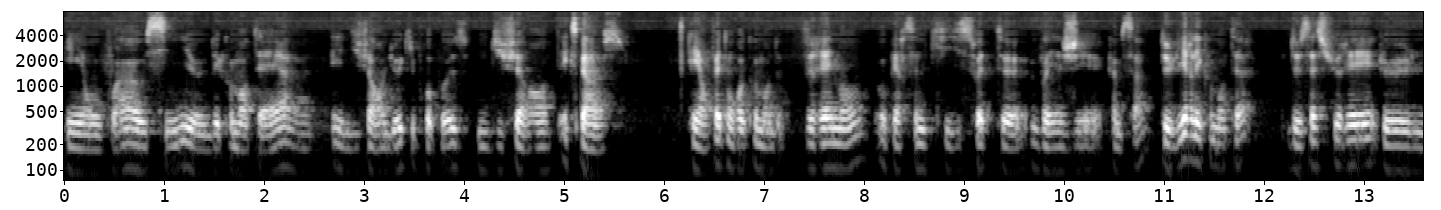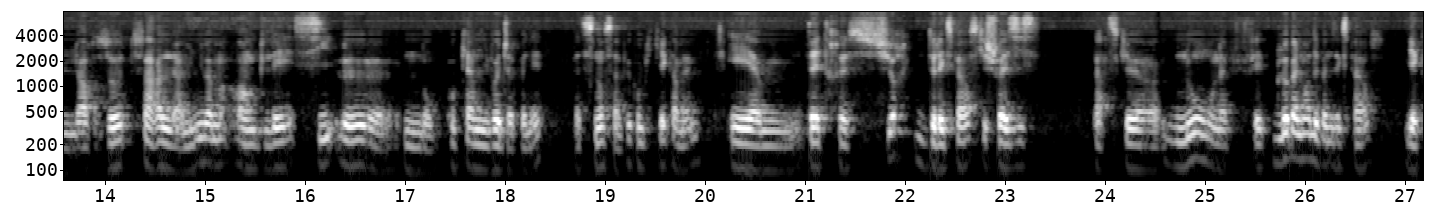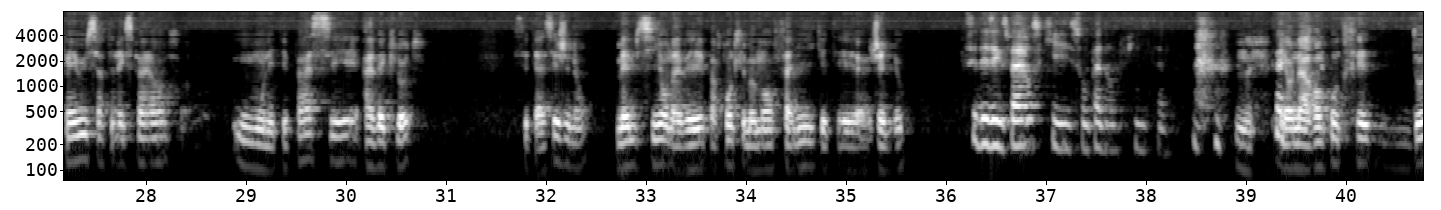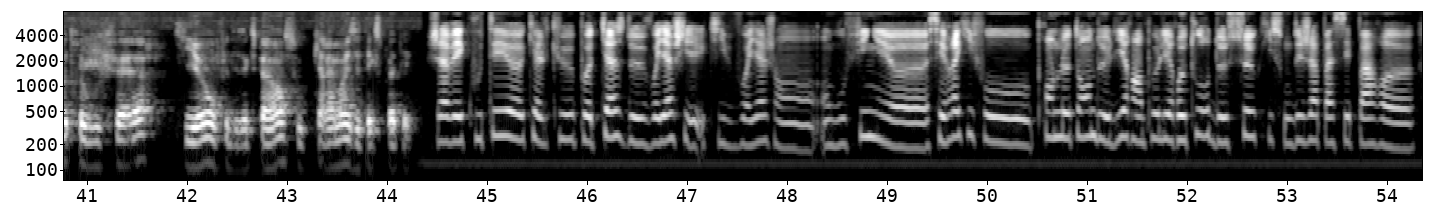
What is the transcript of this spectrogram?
Et on voit aussi euh, des commentaires et différents lieux qui proposent différentes expériences. Et en fait, on recommande vraiment aux personnes qui souhaitent euh, voyager comme ça de lire les commentaires, de s'assurer que leurs hôtes parlent un minimum anglais si eux euh, n'ont aucun niveau de japonais sinon c'est un peu compliqué quand même. Et euh, d'être sûr de l'expérience qu'ils choisissent. Parce que euh, nous, on a fait globalement des bonnes expériences. Il y a quand même eu certaines expériences où on n'était pas assez avec l'autre. C'était assez gênant. Même si on avait par contre les moments famille qui étaient euh, géniaux. C'est des expériences qui ne sont pas dans le film. Et on a rencontré d'autres bouffeurs qui, eux, ont fait des expériences où carrément ils étaient exploités. J'avais écouté euh, quelques podcasts de voyage qui, voyagent en, woofing et euh, c'est vrai qu'il faut prendre le temps de lire un peu les retours de ceux qui sont déjà passés par euh,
